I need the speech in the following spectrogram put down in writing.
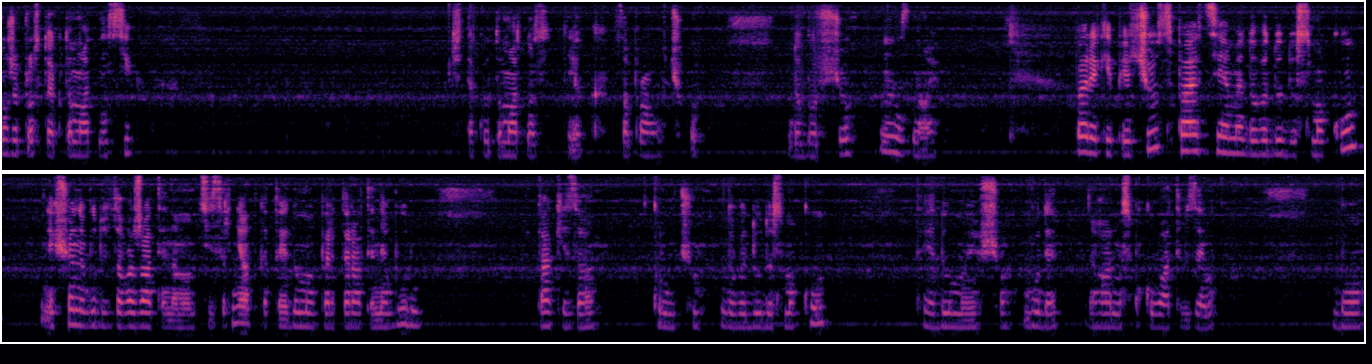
Може, просто як томатний сік. Чи таку томатну, як заправочку до борщу. Ну, Не знаю. Перекип'ячу спеціями, доведу до смаку. Якщо не будуть заважати нам ці зернятка, то я думаю, перетирати не буду. Так і закручу, доведу до смаку. Та я думаю, що буде гарно смакувати взимку. Бо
